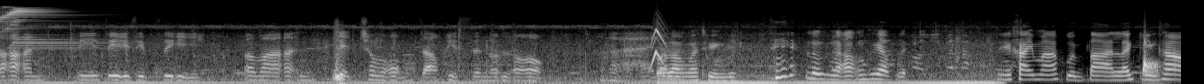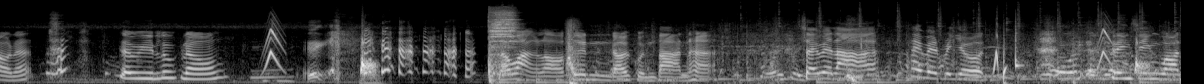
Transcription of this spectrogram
ตาลปี44 ประมาณ 7 ชั่วโมงจากพิษณุโลกเราลองมาถึงดิลูกน้องเพียบเลยมีใครมาขุนตาลแล้วกินข้าวนะ จะมีลูกน้อง ระหว่างรอขึ้นดอยขุนตาลนะฮะ ใช้เวลาให้เป็นประโยชน์ริงซิงวัน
